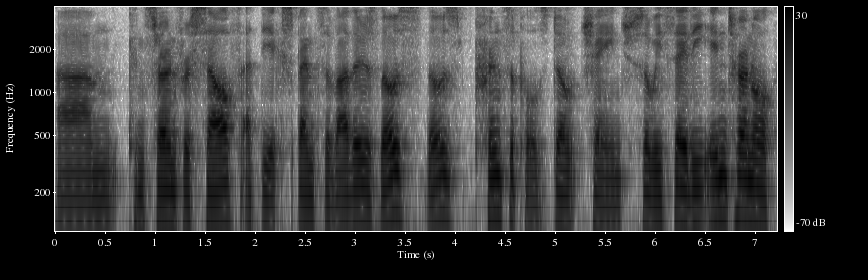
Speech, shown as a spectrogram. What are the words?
um, concern for self at the expense of others, those those principles don't change. So we say the internal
